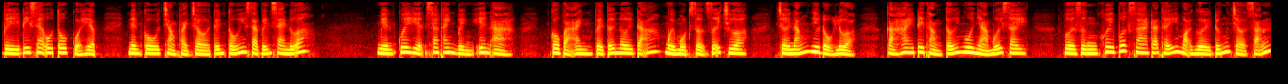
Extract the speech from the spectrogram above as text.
Vì đi xe ô tô của Hiệp, nên cô chẳng phải chờ đến tối ra bến xe nữa. Miền quê hiện ra thanh bình yên ả. Cô và anh về tới nơi đã 11 giờ rưỡi trưa. Trời nắng như đổ lửa. Cả hai đi thẳng tới ngôi nhà mới xây. Vừa dừng Khuê bước ra đã thấy mọi người đứng chờ sẵn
